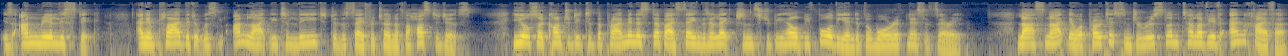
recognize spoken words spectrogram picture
is unrealistic and implied that it was unlikely to lead to the safe return of the hostages. He also contradicted the Prime Minister by saying that elections should be held before the end of the war if necessary. Last night there were protests in Jerusalem, Tel Aviv, and Haifa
